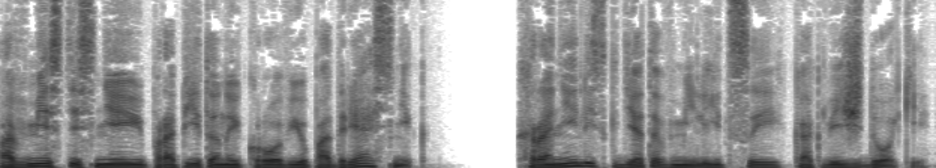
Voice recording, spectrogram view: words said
а вместе с нею пропитанный кровью подрясник, хранились где-то в милиции, как вещдоки.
